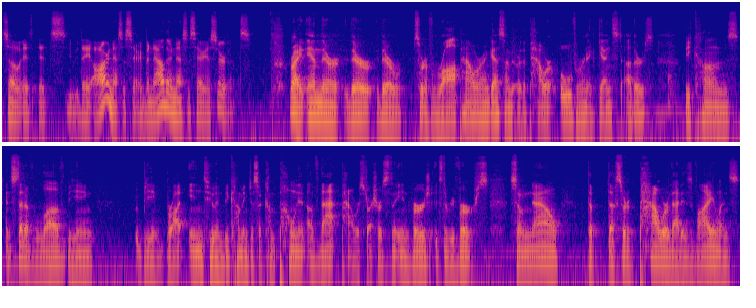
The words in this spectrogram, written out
so it, it's they are necessary, but now they're necessary as servants. Right, and their their their sort of raw power, I guess, or the power over and against others, becomes instead of love being being brought into and becoming just a component of that power structure, it's the inversion, it's the reverse. So now the the sort of power that is violence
